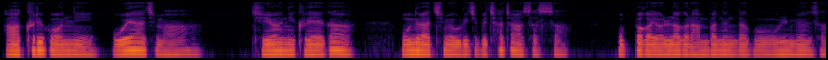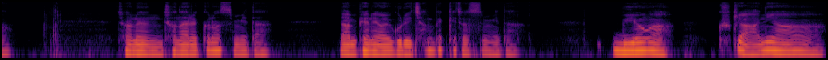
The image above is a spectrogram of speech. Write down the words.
아, 그리고 언니, 오해하지 마. 지연이 그 애가 오늘 아침에 우리 집에 찾아왔었어. 오빠가 연락을 안 받는다고 울면서. 저는 전화를 끊었습니다. 남편의 얼굴이 창백해졌습니다. 미영아, 그게 아니야.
